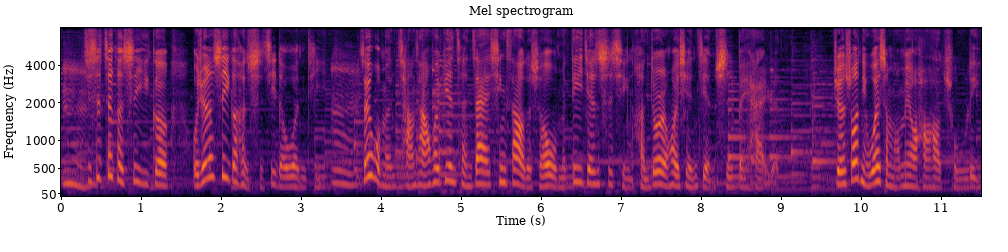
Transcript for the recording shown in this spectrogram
嗯，其实这个是一个，我觉得是一个很实际的问题。嗯，所以我们常常会变成在性骚扰的时候，我们第一件事情，很多人会先检视被害人，觉得说你为什么没有好好处理，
